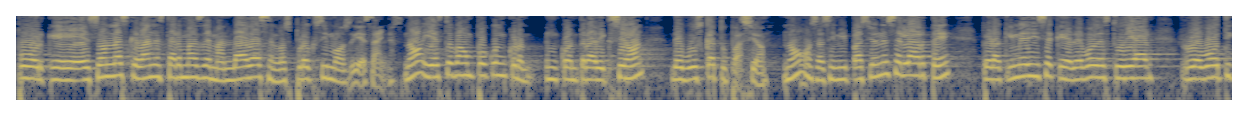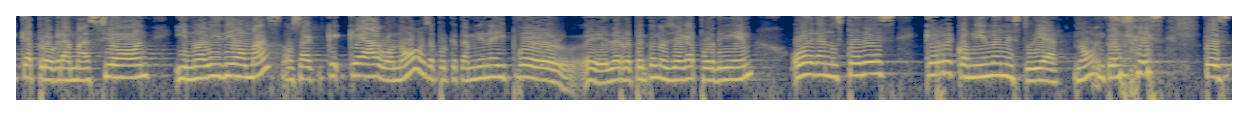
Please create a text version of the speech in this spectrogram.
porque son las que van a estar más demandadas en los próximos 10 años, ¿no? Y esto va un poco en, en, contradicción de busca tu pasión, ¿no? O sea, si mi pasión es el arte, pero aquí me dice que debo de estudiar robótica, programación y nueve idiomas, o sea, ¿qué, qué hago, no? O sea, porque también ahí por, eh, de repente nos llega por DM, oigan, ustedes, ¿qué recomiendan estudiar? ¿No? Entonces, pues,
